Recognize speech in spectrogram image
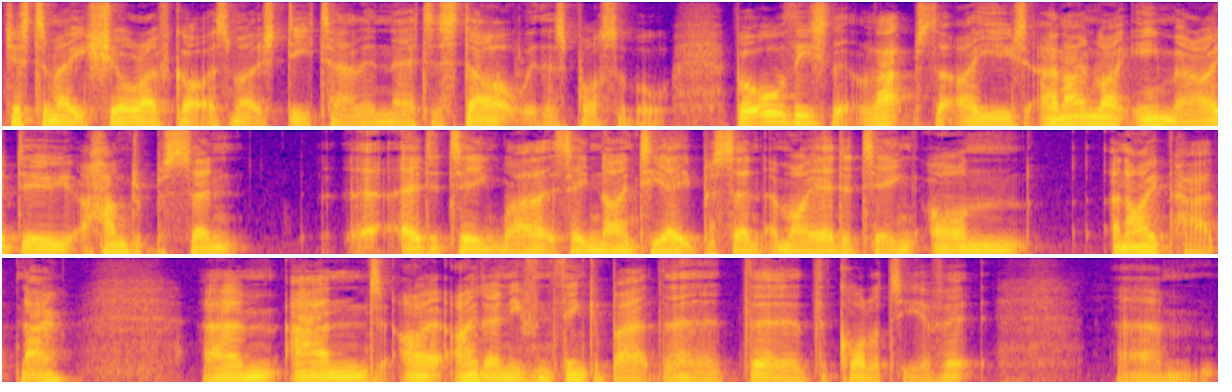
just to make sure I've got as much detail in there to start with as possible. But all these little apps that I use, and I'm like email, I do 100 percent editing. Well, let's say 98 percent of my editing on an iPad now. Um, and I, I don't even think about the, the, the quality of it. Um,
